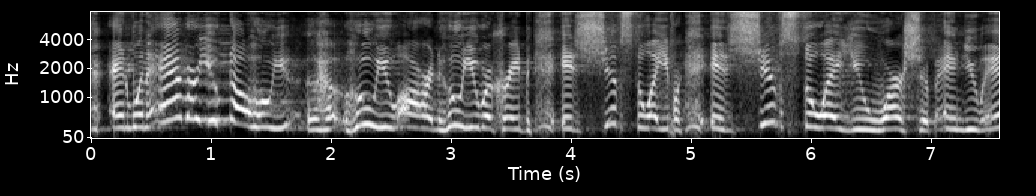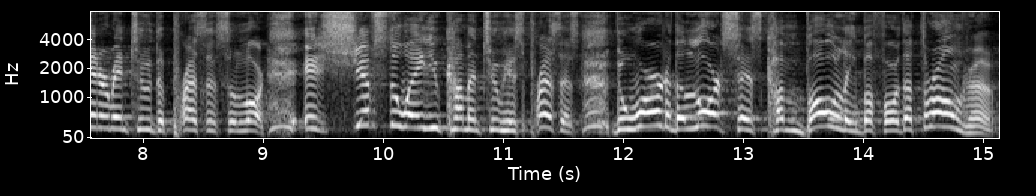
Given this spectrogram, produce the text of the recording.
And whenever you know who you, who you are and who you were created, it shifts the way you. It shifts the way you worship and you enter into the presence of the Lord. It shifts the way you come into His presence. The word of the Lord says, Come boldly before the throne room.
